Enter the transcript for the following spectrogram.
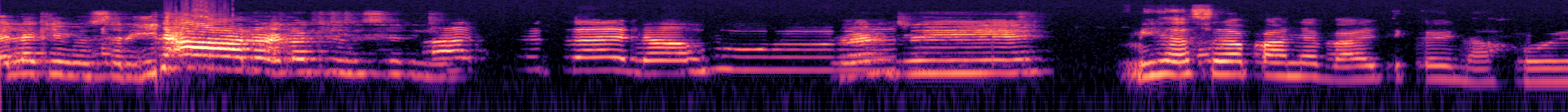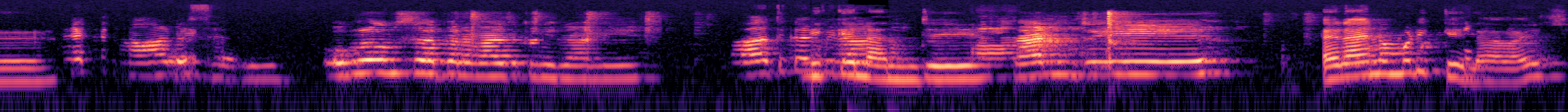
எல்லா கேள்வியும் சரி யா நான் எல்லா கேள்வியும் சரி Nahul. நன்றி மிக சிறப்பான வாழ்த்துக்கள் நகுல் நாலு சரி உங்களுக்கு சிறப்பான வாழ்த்துக்கள் மிலானி வாழ்த்துக்கள் மிக்க நன்றி நன்றி நான் இன்னும் முடிக்கல வயசு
